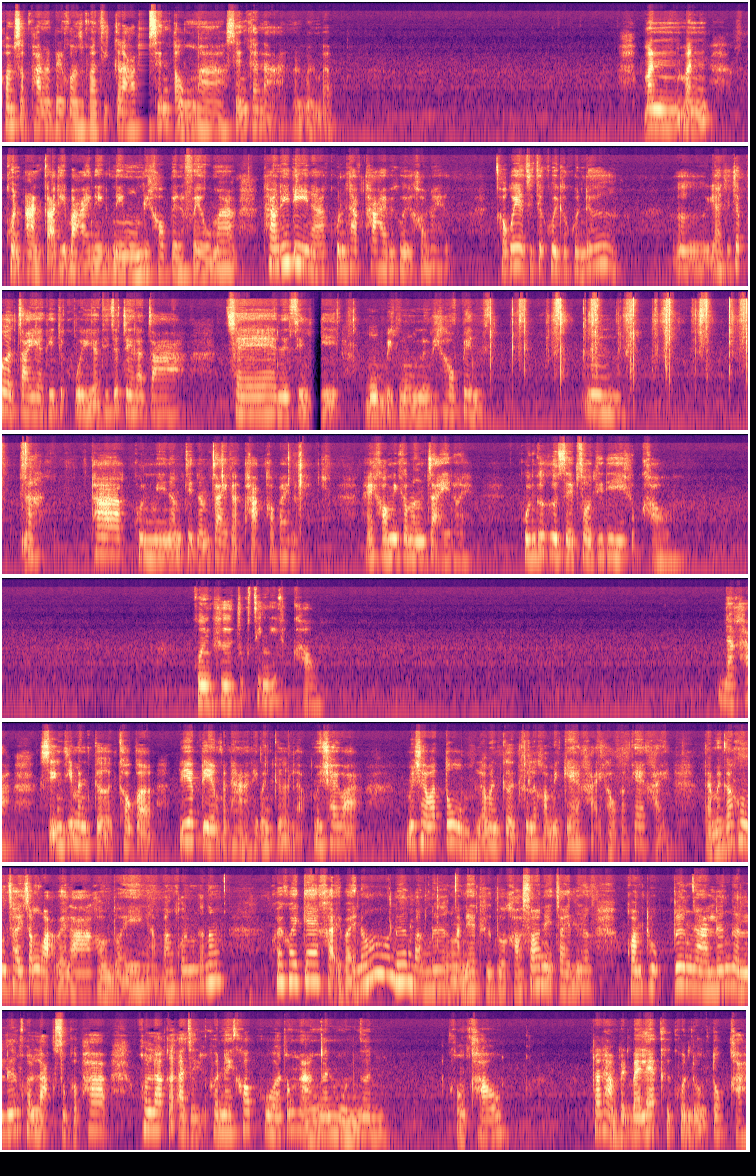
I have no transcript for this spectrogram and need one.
ความสัมพันธ์มันเป็นความสัมพันธ์ที่กราฟเส้นตรงมาก เส้นขนาดมันเหมือนแบบ มันมันคนอ่านก็อธิบายในในมุมที่เขาเป็นเฟลมาก ทางที่ดีนะ คุณทักทายไปคุยกับเขาหน่อยเถอะเขาก็อยากที่จะคุยกับคุณเด้อเออ อยากที่จะเปิดใจ อยากที่จะคุย อยากที่จะเจรจา แชร์ในสิ่งที่มุมอีกมุมหนึ่งที่เขาเป็น อืม นะ ถ้าคุณมีน้ำจิตน้ำใจก็ทักเข้าไปหน่อย ให้เขามีกำลังใจหน่อย คุณก็คือเซฟโซนที่ดีกับเขา คุณคือทุกสิ่งนี้กับเขานะคะ สิ่งที่มันเกิดเขาก็เรียบเรียงปัญหาที่มันเกิดแล้ว ไม่ใช่ว่า ไม่ใช่ว่าตูมแล้วมันเกิดขึ้นแล้วเขาไม่แก้ไขเขาก็แก้ไข แต่มันก็คงใช้จังหวะเวลาของตัวเองอะบางคนมันก็ต้องค่อยๆ แก้ไขไปเนาะเรื่องบางเรื่องอะเนี่ยคือตัวเขาซ่อนในใจเรื่อง ความทุกข์เรื่องงานเรื่องเงินเรื่องคนรักสุขภาพ คนรักก็อาจจะอยู่คนในครอบครัวต้องหาเงินหมุนเงินของเขาถ้าถามเป็นใบแรกคือคนดวงตกค่ะ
